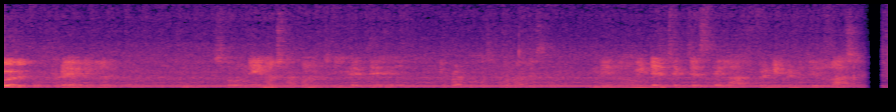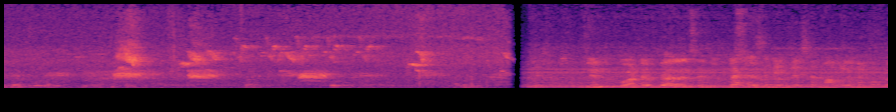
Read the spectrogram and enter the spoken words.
రెగ్యులర్ రిపోర్ట్ రెగ్యులర్ సో నేను వచ్చినప్పటి నుంచి అయితే ఇప్పుడు ఫోకస్ కూడా రాలేదు సార్ నేను ఇండియన్ చెక్ చేస్తే లాస్ట్ ట్వంటీ ట్వంటీ త్రీలో లాస్ట్ ఎందుకు? అంటే బ్యాలెన్స్ ఎందుకు బ్యాలెన్స్ ఏం లేదు సార్. మామూలుగా మేము ఒక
